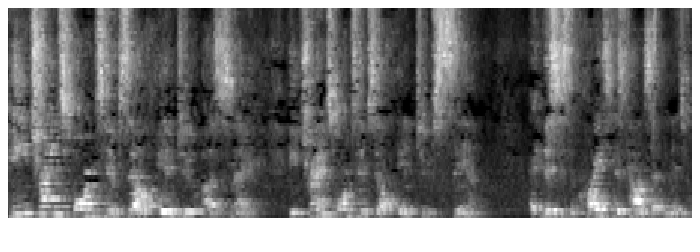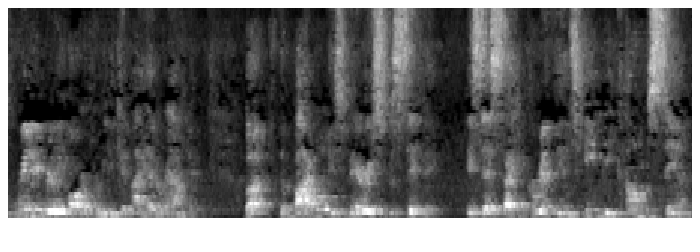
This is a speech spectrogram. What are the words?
he transforms himself into a snake. He transforms himself into sin. And this is the craziest concept, and it's really, really hard for me to get my head around it. But the Bible is very specific. It says, 2 Corinthians, He becomes sin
